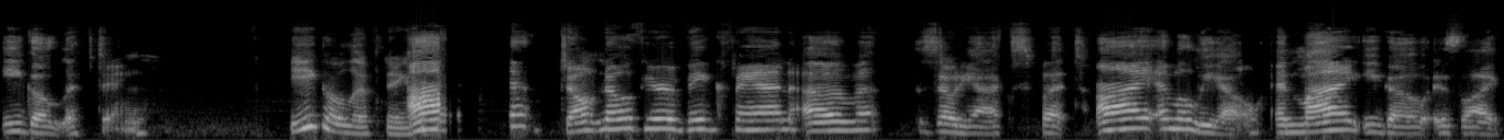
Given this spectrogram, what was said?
ego lifting. ego lifting. I don't know if you're a big fan of zodiacs, but I am a Leo, and my ego is like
